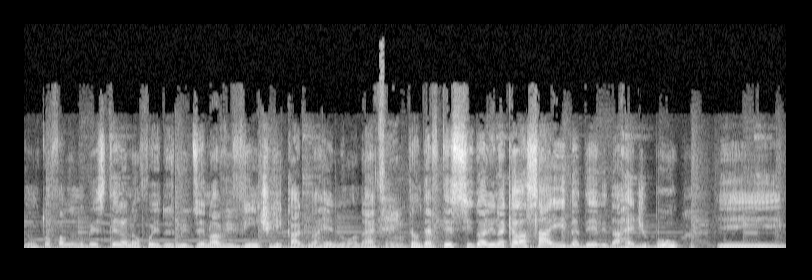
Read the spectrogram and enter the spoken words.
não tô falando besteira não, foi 2019 e 20 Ricardo na Renault, né? Sim. Então deve ter sido ali naquela saída dele da Red Bull e,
